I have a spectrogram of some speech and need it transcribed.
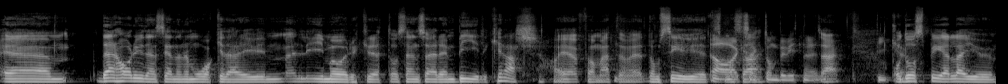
Ehm, där har du ju den scenen när de åker där i, i mörkret och sen så är det en bilkrasch, har jag för mig. Att de, de ser ju ett Ja, massa- exakt, de bevittnar det. Och då spelar ju,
